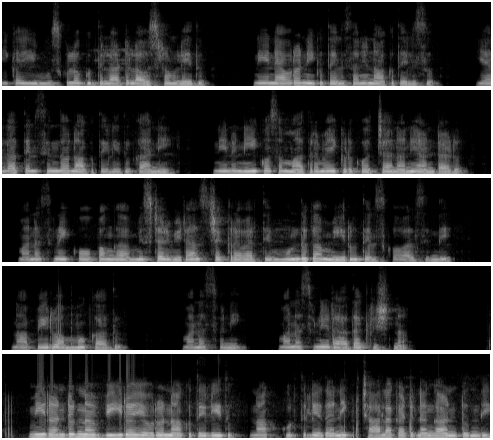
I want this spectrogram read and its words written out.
ఇక ఈ ముసుగులో గుద్దులాటలు అవసరం లేదు. నేనెవరో నీకు తెలుసని నాకు తెలుసు. ఎలా తెలిసిందో నాకు తెలీదు కానీ నేను నీకోసం మాత్రమే ఇక్కడికి వచ్చానని అంటాడు. మనసుని కోపంగా మిస్టర్ విరాన్స్ చక్రవర్తి ముందుగా మీరు తెలుసుకోవాల్సింది నా పేరు అమ్ము కాదు మనస్విని మనస్విని రాధాకృష్ణ. మీరంటున్న వీర ఎవరో నాకు తెలియదు నాకు గుర్తులేదని చాలా కఠినంగా అంటుంది.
